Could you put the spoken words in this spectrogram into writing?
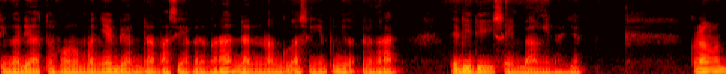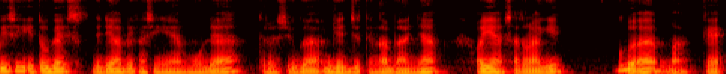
tinggal diatur volumenya biar drum aslinya kedengeran dan lagu aslinya pun juga kedengeran. Jadi diseimbangin aja kurang lebih sih itu guys. Jadi aplikasinya mudah terus juga gadget yang gak banyak. Oh iya satu lagi. Gue pakai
